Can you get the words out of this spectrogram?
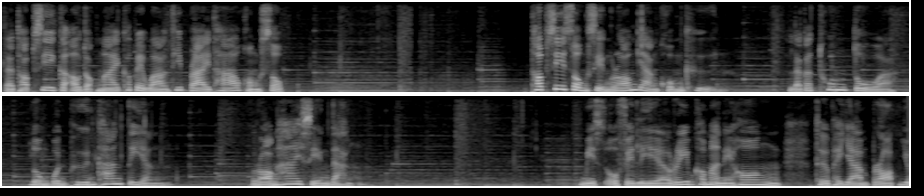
แต่ท็อปซี่ก็เอาดอกไม้เข้าไปวางที่ปลายเท้าของศพ ท็อปซี่ส่งเสียงร้องอย่างขมขื่น แล้วก็ทุ่มตัวลงบนพื้นข้างเตียง ร้องไห้เสียงดัง มิสโอฟิเลียรีบเข้ามาในห้อง เธอพยายามปลอบโย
